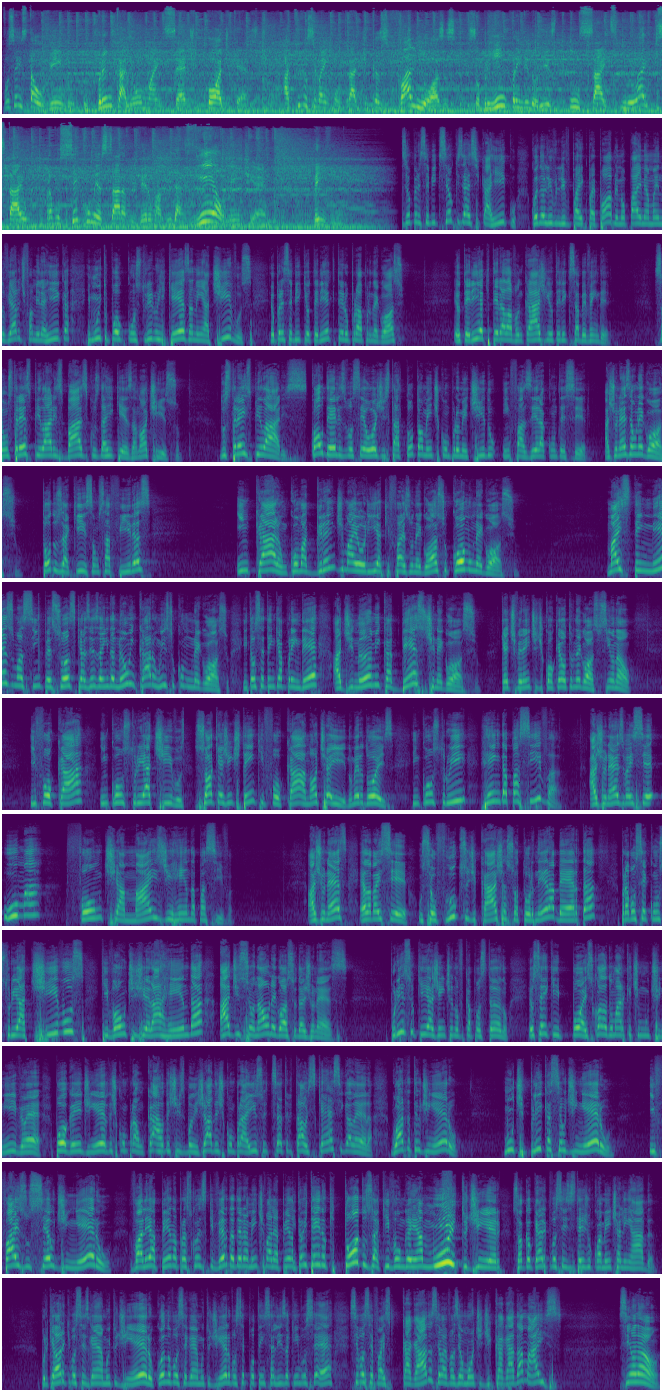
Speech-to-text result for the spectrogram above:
Você está ouvindo o Brancalhão Mindset Podcast. Aqui você vai encontrar dicas valiosas sobre empreendedorismo, insights e lifestyle para você começar a viver uma vida realmente épica. Bem-vindo! Eu percebi que se eu quisesse ficar rico, quando eu li o livro Pai Rico, Pai Pobre, meu pai e minha mãe não vieram de família rica e muito pouco construíram riqueza nem ativos, eu percebi que eu teria que ter o próprio negócio, eu teria que ter alavancagem e eu teria que saber vender. São os três pilares básicos da riqueza, anote isso. Dos três pilares, qual deles você hoje está totalmente comprometido em fazer acontecer? A Junés é um negócio. Todos aqui são safiras, encaram como a grande maioria que faz o negócio como um negócio. Mas tem mesmo assim pessoas que às vezes ainda não encaram isso como um negócio. Então você tem que aprender a dinâmica deste negócio, que é diferente de qualquer outro negócio, sim ou não? E focar em construir ativos. Só que a gente tem que focar, anote aí, número dois, em construir renda passiva. A Junese vai ser uma fonte a mais de renda passiva. A Junés, ela vai ser o seu fluxo de caixa, a sua torneira aberta, para você construir ativos que vão te gerar renda adicional ao negócio da Junés. Por isso que a gente não fica postando. Eu sei que, pô, a escola do marketing multinível é, pô, ganha dinheiro, deixa eu comprar um carro, deixa eu esbanjar, deixa eu comprar isso, etc e tal. Esquece, galera. Guarda teu dinheiro. Multiplica seu dinheiro e faz o seu dinheiro valer a pena para as coisas que verdadeiramente valem a pena. Então entendo que todos aqui vão ganhar muito dinheiro. Só que eu quero que vocês estejam com a mente alinhada. Porque a hora que vocês ganham muito dinheiro, quando você ganha muito dinheiro, você potencializa quem você é. Se você faz cagada, você vai fazer um monte de cagada a mais. Sim ou não?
